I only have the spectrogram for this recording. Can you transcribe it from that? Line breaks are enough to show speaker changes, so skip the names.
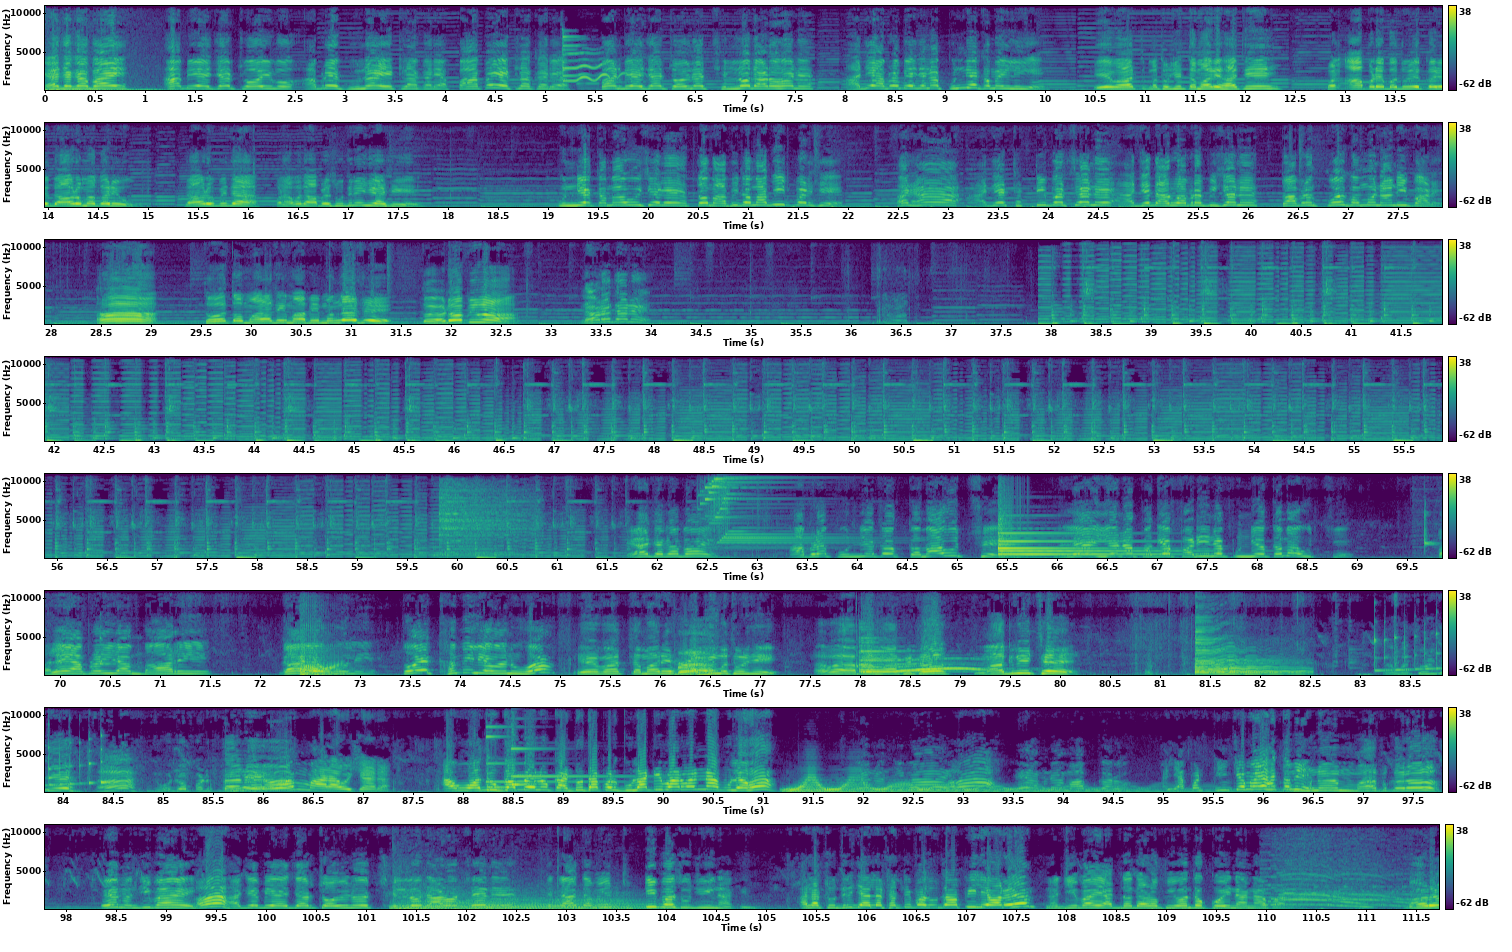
હે જગાભાઈ આ બે હજાર ચોવીસમાં આપણે ગુના એટલા કર્યા પાપે એટલા કર્યા પણ બે હજાર ચોવીસ નો છેલ્લો દાડો હોય ને આજે આપણે બે જણા પુણ્ય કમાઈ લઈએ.
એ વાત મથુરજી તમારી સાચી પણ આપણે બધું એ કર્યું દારૂમાં કર્યું દારૂ પીધા પણ હવે તો આપણે સુધરી ગયા છીએ.
પુણ્ય કમાવવું છે ને તો માફી તો માગવી જ પડશે. અને હા આજે થર્ટી પર છે ને આજે દારૂ આપણે પીશો ને તો આપણે કોઈ ગમો ના નહીં પાડે.
હા તો તો મારાથી માફી મંગાશે. તો એડો પીવા.
લવડો તાને. હે જગાભાઈ આપણે પુણ્ય તો કમાવું જ છે. ભલે અહીંયાના પગે પડીને પુણ્ય કમાવું જ છે. ભલે આપણે અહીંયા મારી ગાળો બોલી તો એ ખમી લેવાનું હો.
એ વાત તમારી સાચી મથુરજી. હવે આપણે માફી તો માગવી જ છે. મથુરજી
હા.
જોજો પડતા ને
મારા હોશિયારા. આ ઓદરું ગમેલું કાઢું તા પણ ગુલાટી મારવાનું ના ભૂલે હો. એ અમને માફ કરો. અલ્યા પણ પીંચે માયા તમે?
અમને માફ કરો.
એ નંજીભાઈ આજે બે હજાર ચોવીસ નો છેલ્લો દાડો છે ને એટલે તમે થર્ટી બસ ઉજવી નાખી. અલા સુધરી જાય એટલે થર્ટી બસ ઉજવવા પી લેવાનો એમ? નંજીભાઈ આજનો દાડો પીવો તો કોઈ ના ના પાડે.
મારે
